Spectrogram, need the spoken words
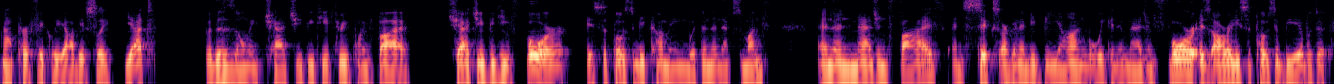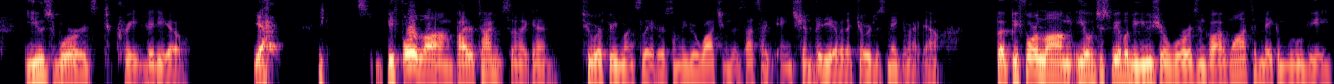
not perfectly, obviously, yet, but this is only ChatGPT 3.5. ChatGPT 4 is supposed to be coming within the next month. And then imagine five and six are going to be beyond what we can imagine. Four is already supposed to be able to use words to create video. Yeah. Before long, by the time, so again, two or three months later, some of you are watching this, that's like ancient video that George is making right now. But before long, you'll just be able to use your words and go, I want to make a movie.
